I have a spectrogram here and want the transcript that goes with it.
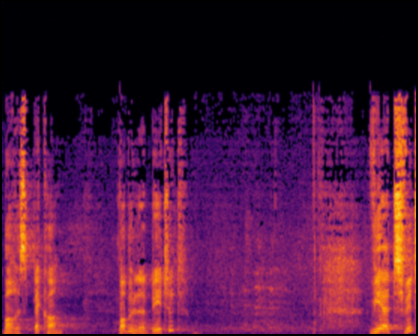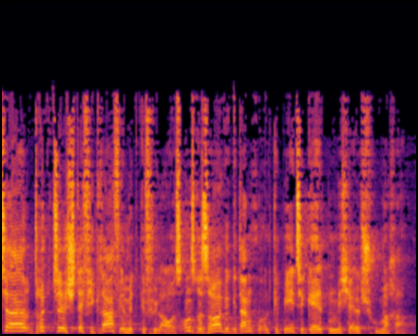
Boris Becker, Bobbele, betet. Via Twitter drückte Steffi Graf ihr Mitgefühl aus. Unsere Sorge, Gedanken und Gebete gelten Michael Schumacher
